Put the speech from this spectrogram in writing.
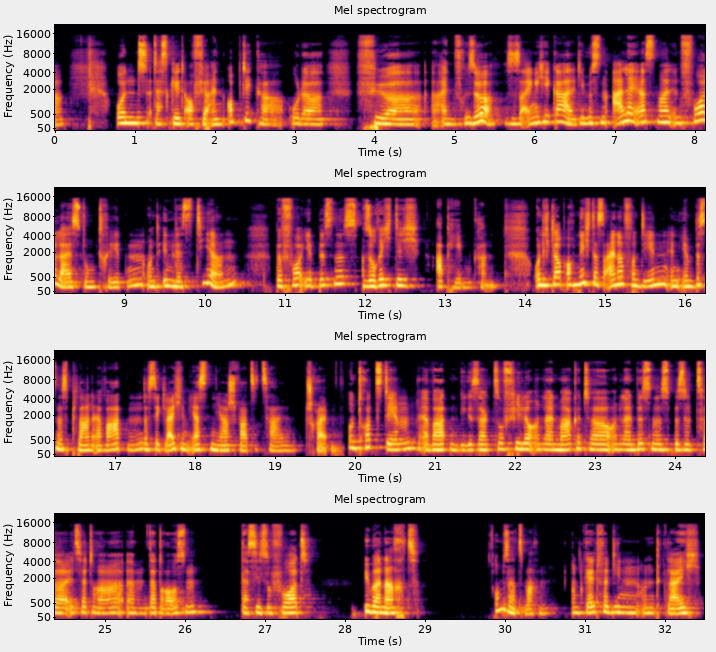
Und das gilt auch für einen Optiker oder für einen Friseur. Es ist eigentlich egal. Die müssen alle erstmal in Vorleistung treten und investieren, bevor ihr Business so richtig abheben kann. Und ich glaube auch nicht, dass einer von denen in ihrem Businessplan erwarten, dass sie gleich im ersten Jahr schwarze Zahlen schreiben. Und trotzdem erwarten, wie gesagt, so viele Online-Marketer, Online-Business-Besitzer etc. Ähm, da draußen, dass sie sofort über Nacht Umsatz machen und Geld verdienen und gleich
